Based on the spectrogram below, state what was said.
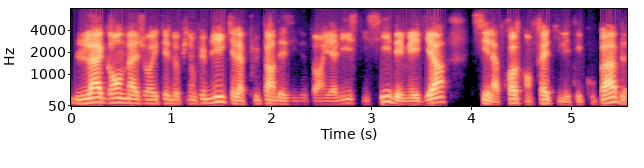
la grande majorité de l'opinion publique et la plupart des éditorialistes ici, des médias, c'est la preuve qu'en fait, il était coupable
